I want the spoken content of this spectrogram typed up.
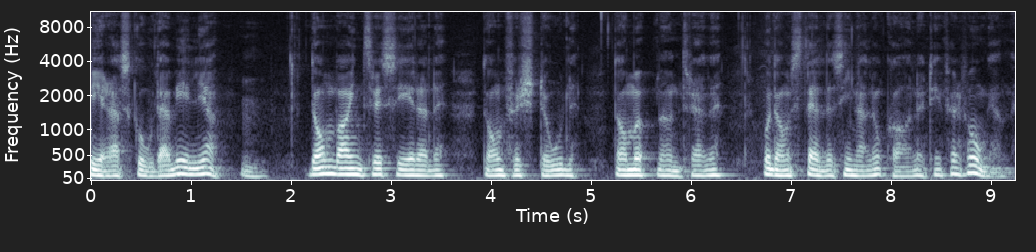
deras goda vilja. Mm. De var intresserade, de förstod, de uppmuntrade och de ställde sina lokaler till förfogande.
